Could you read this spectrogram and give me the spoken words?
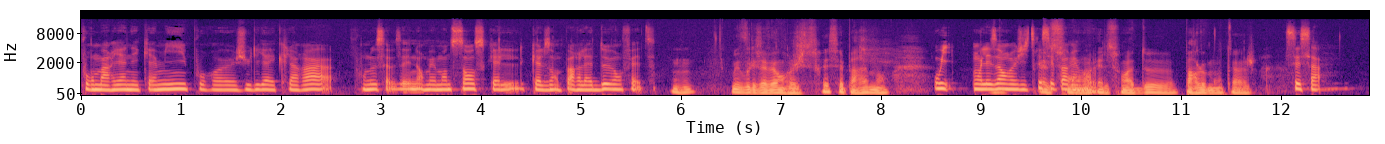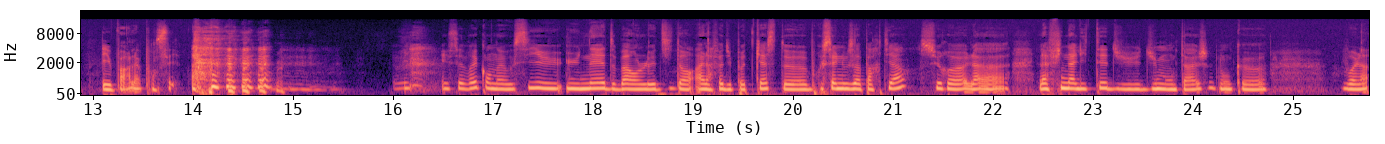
pour Marianne et Camille, pour euh, Julia et Clara, pour nous, ça faisait énormément de sens qu'elles en parlent à deux en fait. Mhm. Mais vous les avez enregistrées séparément Oui, on les a enregistrées séparément. elles sont à deux par le montage. C'est ça. Et par la pensée. Et c'est vrai qu'on a aussi eu une aide, bah, on le dit dans, à la fin du podcast, euh, Bruxelles nous appartient, sur euh, la, la, finalité du, du, montage. Donc euh, voilà,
